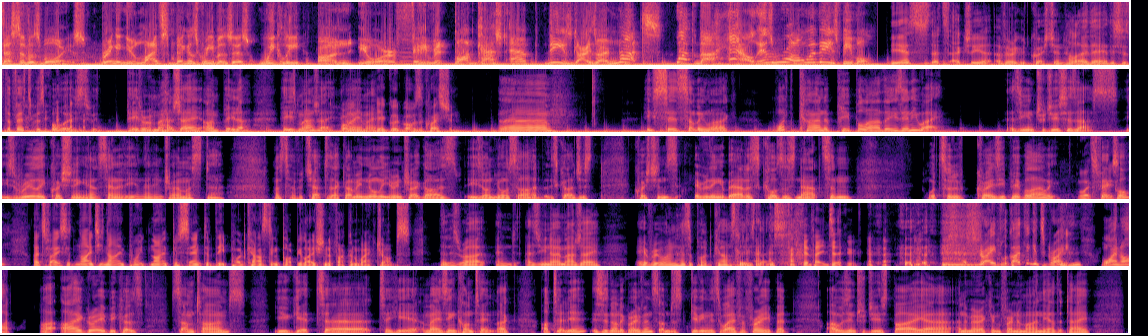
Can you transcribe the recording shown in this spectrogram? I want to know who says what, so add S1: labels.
S1: Festivus Boys, bringing you life's biggest grievances weekly on your favorite podcast app. These guys are nuts. What the hell is wrong with these people?
S2: Yes, that's actually a, a very good question. Hello there, this is the Festivus Boys with Peter and Maje. I'm Peter, he's Maje. How are you, mate?
S3: Yeah, good. What was the question?
S2: Um, he says something like, What kind of people are these anyway? As he introduces us, he's really questioning our sanity in that intro. I must, uh, must have a chat to that guy. I mean, normally your intro guy's he's on your side, but this guy just questions everything about us, calls us nuts, and what sort of crazy people are we?
S3: Well, let's
S2: Fair
S3: face
S2: call.
S3: it. Let's face it. Ninety-nine point nine percent of the podcasting population are fucking whack jobs.
S2: That is right. And as you know, Maje, everyone has a podcast these days.
S3: yeah, they do. That's great. Look, I think it's great. Why not?
S2: I, I agree because sometimes you get uh, to hear amazing content. Like, I'll tell you, this is not a grievance. I'm just giving this away for free. But I was introduced by uh, an American friend of mine the other day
